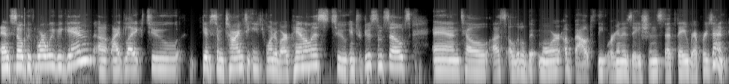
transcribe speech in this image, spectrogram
and so before we begin, uh, I'd like to give some time to each one of our panelists to introduce themselves and tell us a little bit more about the organizations that they represent.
